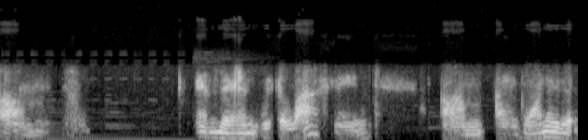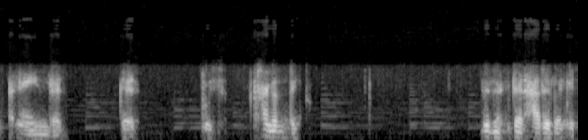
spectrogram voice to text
Um, and then with the last name, um, I wanted a, name that that was kind of like that, had like a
